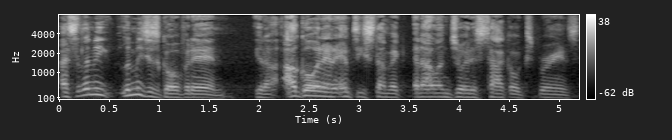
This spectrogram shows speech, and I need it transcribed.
I said, let me let me just go over there and you know, I'll go in an empty stomach and I'll enjoy this taco experience.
